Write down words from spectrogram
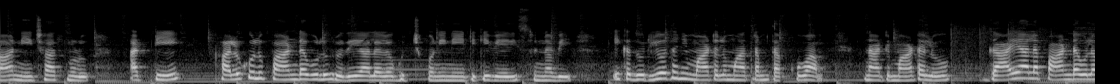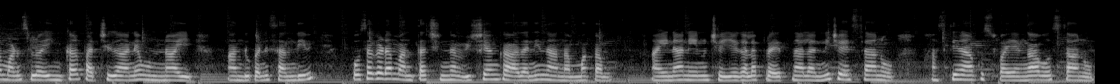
ఆ నీచాత్ముడు అట్టి పలుకులు పాండవులు హృదయాలలో గుచ్చుకొని నీటికి వేధిస్తున్నవి. ఇక దుర్యోధని మాటలు మాత్రం తక్కువ. నాటి మాటలు గాయాల పాండవుల మనసులో ఇంకా పచ్చిగానే ఉన్నాయి. అందుకని సంధి పొసగడం అంత చిన్న విషయం కాదని నా నమ్మకం. అయినా నేను చేయగల ప్రయత్నాలన్నీ చేస్తాను. హస్తి నాకు స్వయంగా వస్తాను.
